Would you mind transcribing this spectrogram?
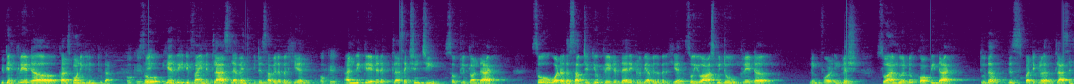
you can create a corresponding link to that. Okay. so here we defined class 11 it is available here. Okay. and we created a class section G. So click on that. So what are the subject you created there? It will be available here. So you asked me to create a link for English so I am going to copy that to the this particular class and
